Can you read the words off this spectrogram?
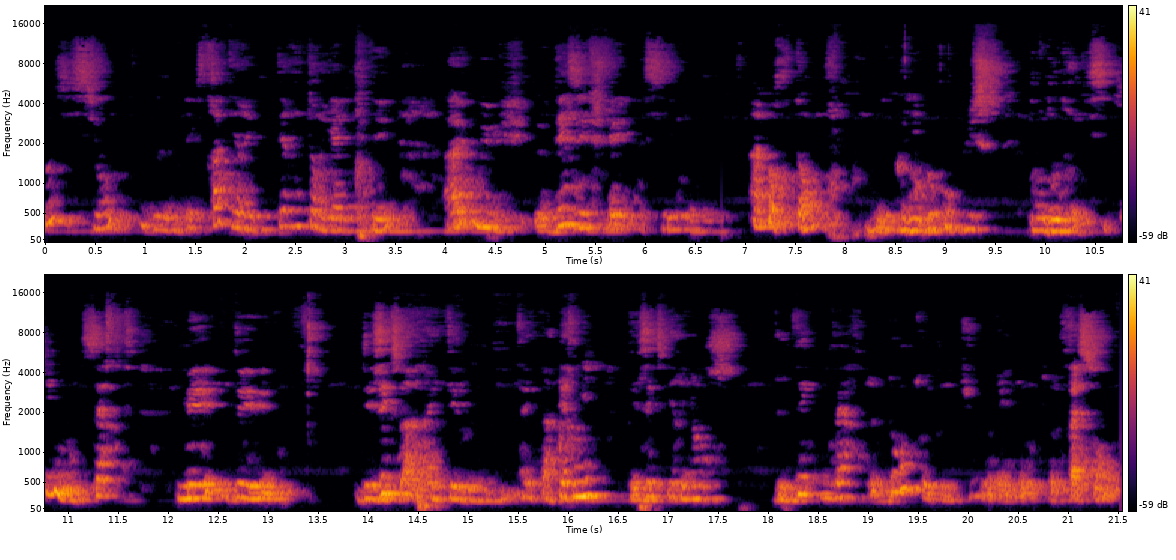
position d'extraterritorialité a eu euh, des effets assez euh, importants. On connaît beaucoup plus dans d'autres disciplines, certes, mais des, des a, été, a permis des expériences de découverte d'autres cultures et d'autres façons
